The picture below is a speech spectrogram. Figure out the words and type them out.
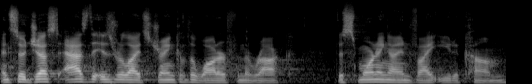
And so, just as the Israelites drank of the water from the rock, this morning I invite you to come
